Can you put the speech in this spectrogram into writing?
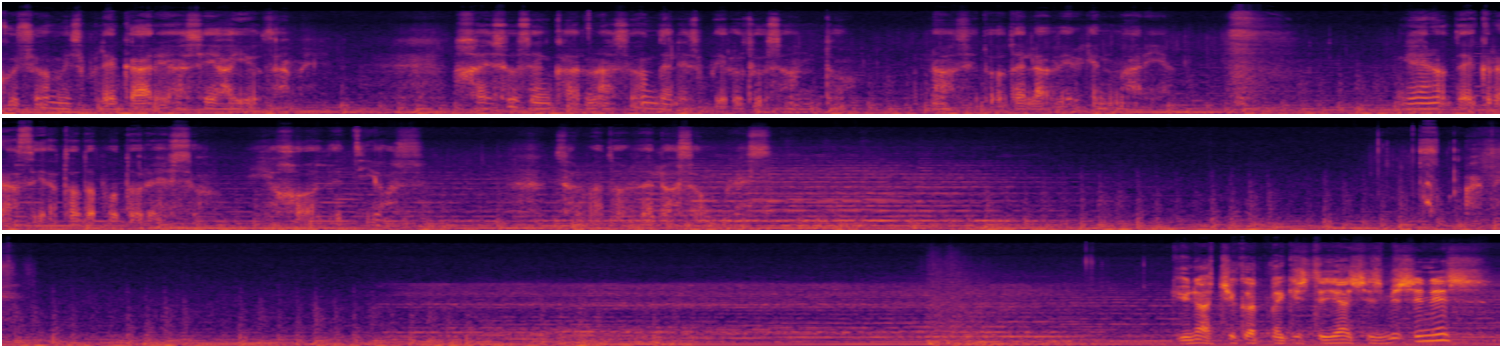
Escucha mis plegarias y ayúdame. Jesús, encarnación del Espíritu Santo, nacido de la Virgen María. Lleno de gracia todopoderoso, Hijo de Dios, Salvador de los hombres. Amén. Günah çıkartmak isteyen siz misiniz?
